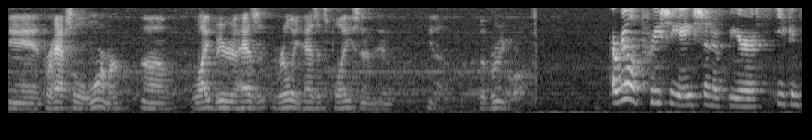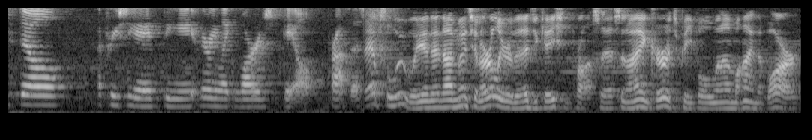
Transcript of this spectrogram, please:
and perhaps a little warmer. Um, light beer has it really has its place in, in you know the brewing world. A real appreciation of beers. You can still appreciate the very like large scale process. Absolutely, and then I mentioned earlier the education process, and I encourage people when I'm behind the bar.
